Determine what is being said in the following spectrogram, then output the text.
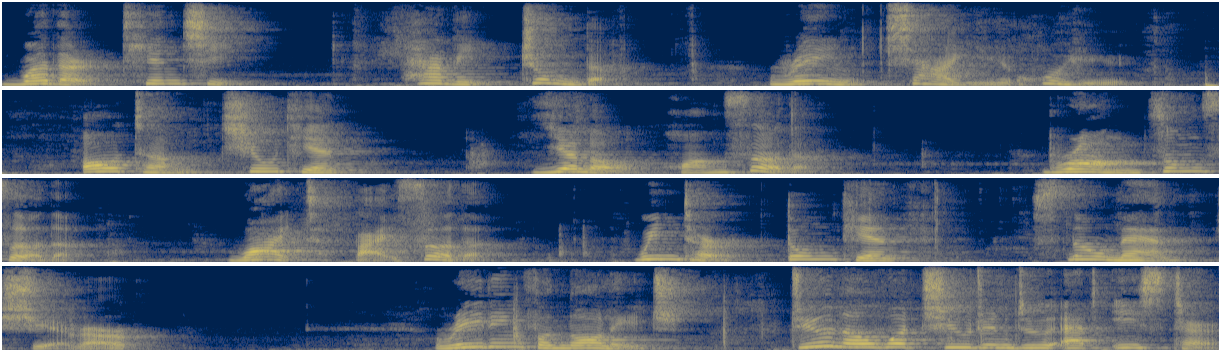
Weather. 天气。Heavy. 重的。Rain. 下雨或雨。Autumn. 秋天。Yellow. 黄色的。Brown. 棕色的。White. 白色的。Winter. 冬天。Snowman. 雪人儿。Reading for knowledge. Do you know what children do at Easter?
